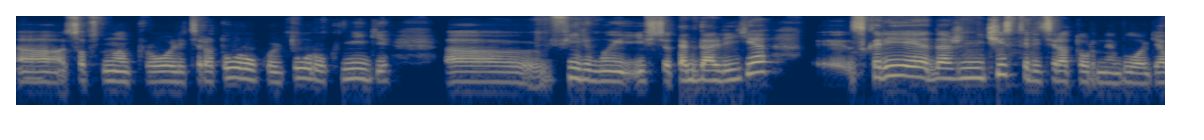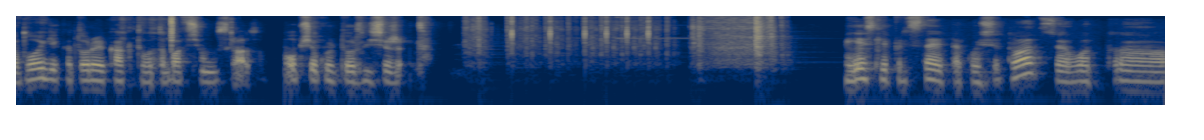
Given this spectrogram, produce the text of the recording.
а, собственно, про литературу, культуру, книги, фильмы и все так далее. Э, скорее даже не чисто литературные блоги, а блоги, которые как-то вот обо всем сразу. Общекультурный сюжет. Если представить такую ситуацию, вот э,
